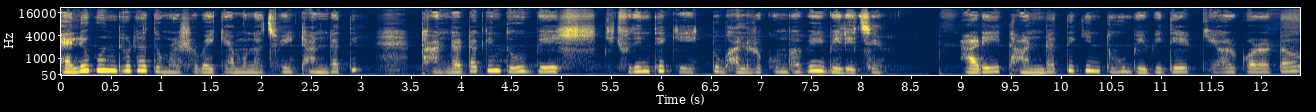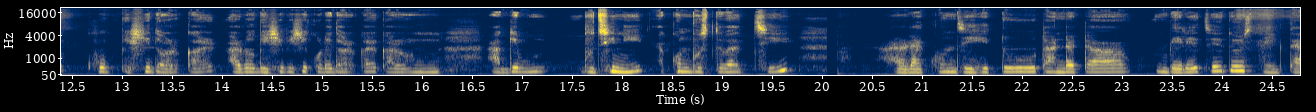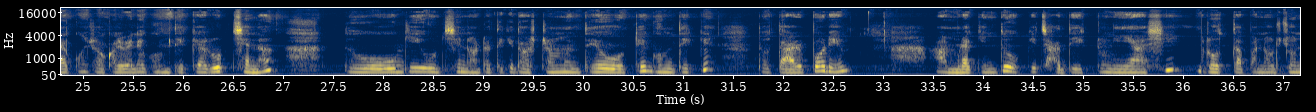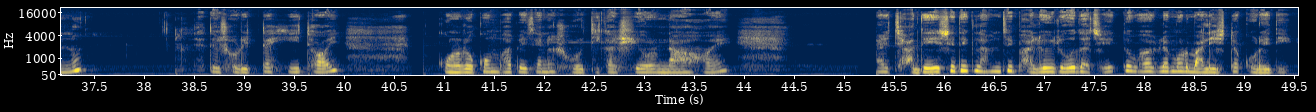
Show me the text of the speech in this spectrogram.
Hello বন্ধুরা, তোমরা সবাই কেমন আছো এই ঠান্ডাতে? ঠান্ডাটা কিন্তু বেশ কিছুদিন থেকে একটু ভালো রকমভাবেই বেড়েছে। আর এই ঠান্ডাতে কিন্তু বেবিদের কেয়ার করাটাও খুব বেশি দরকার, আরও বেশি বেশি করে দরকার। কারণ আগে বুঝিনি, এখন বুঝতে পারছি। আর এখন যেহেতু ঠান্ডাটা বেড়েছে, তো স্নিগ্ধা এখন সকালবেলা ঘুম থেকে আর উঠছে না। তো ও গিয়ে উঠছে নটা থেকে দশটার মধ্যে ওঠে ঘুম থেকে। তো তারপরে আমরা কিন্তু ওকে ছাদে একটু নিয়ে আসি রোদ তাপানোর জন্য। যাতে শরীরটা হিট হয়, কোনো রকমভাবে যেন সর্দি কাশি ওর না হয়। আর ছাদে এসে দেখলাম যে ভালোই রোদ আছে, তো ভাবলাম ওর বালিশটা করে দিই।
